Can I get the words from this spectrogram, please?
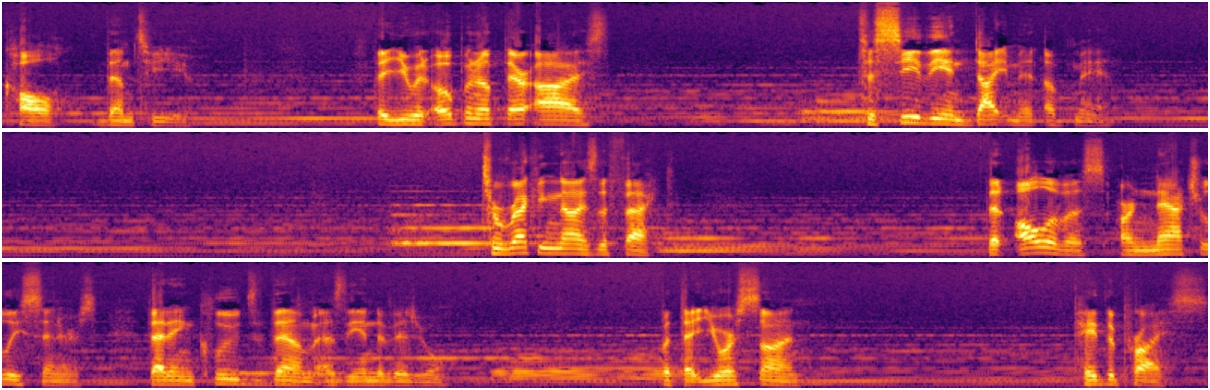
call them to you that you would open up their eyes to see the indictment of man, to recognize the fact that all of us are naturally sinners, that includes them as the individual, but that your Son paid the price.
